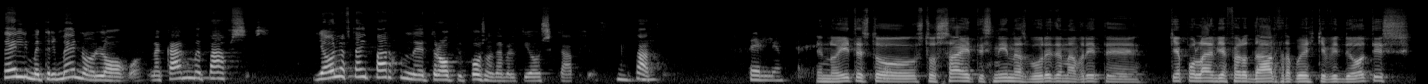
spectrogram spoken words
Θέλει μετρημένο λόγο, να κάνουμε παύσεις. Για όλα αυτά υπάρχουν ε, τρόποι πώς να τα βελτιώσει Υπάρχουν. Τέλεια. Εννοείται στο, στο site της Νίνας μπορείτε να βρείτε και πολλά ενδιαφέροντα άρθρα που έχει και βίντεο της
